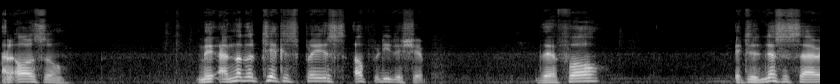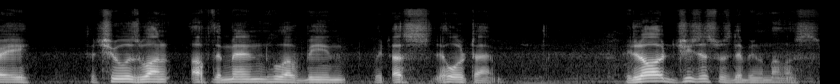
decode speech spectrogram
And also, may another take his place of leadership. Therefore, it is necessary to choose one of the men who have been with us the whole time. The Lord Jesus was living among us.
